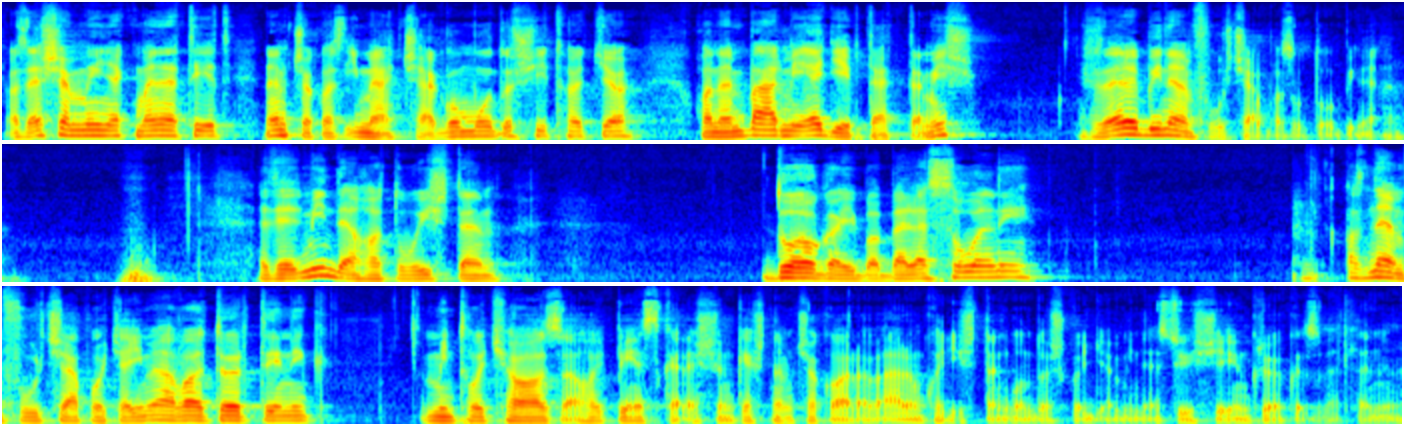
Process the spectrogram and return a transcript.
Az események menetét nem csak az imádságom módosíthatja, hanem bármi egyéb tettem is, és az előbbi nem furcsább az utóbbinál. Ezért mindenható Isten dolgaiba beleszólni, az nem furcsább, hogyha imával történik, mint hogyha azzal, hogy pénzt keresünk, és nem csak arra várunk, hogy Isten gondoskodja minden szükségünkről közvetlenül.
